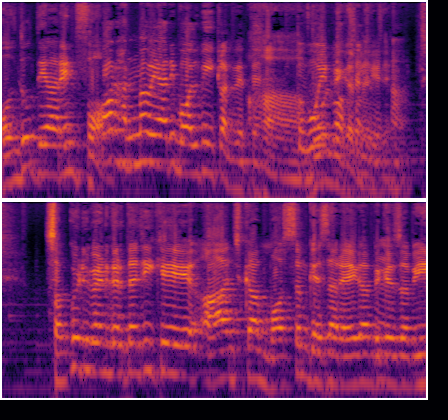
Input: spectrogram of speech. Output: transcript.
ऑल दो दे आर इन फॉर्म और हनुमा विहारी बॉल भी कर देते हैं। हाँ तो वो एक भी कर ऑप्शन है। सबको डिपेंड करता है जी कि आज का मौसम कैसा रहेगा बिकॉज़ अभी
